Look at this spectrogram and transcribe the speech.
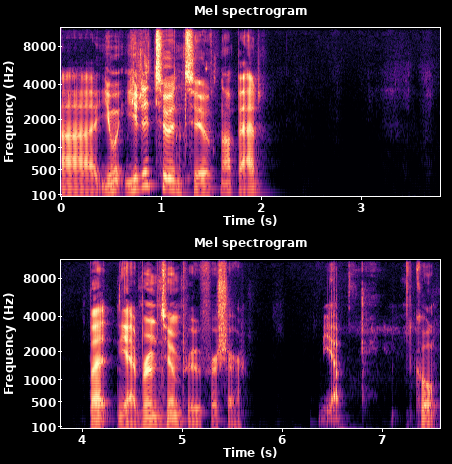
Uh, you you did two and two, not bad. But yeah, room to improve for sure. Yep. Cool.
